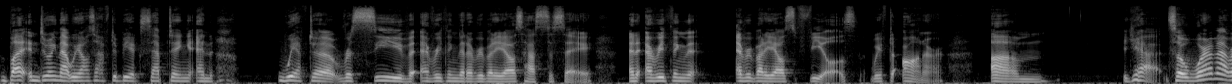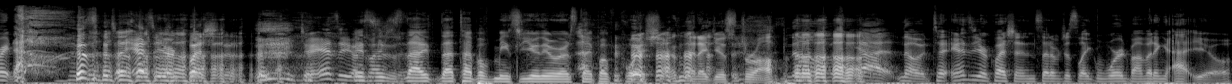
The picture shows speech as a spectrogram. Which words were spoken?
But in doing that, we also have to be accepting and we have to receive everything that everybody else has to say and everything that everybody else feels. We have to honor. Um, yeah. So where I'm at right now, to answer your question, to answer your It's question, that that type of Miss Universe type of question that I just dropped. no, yeah, no. To answer your question, instead of just like word vomiting at you,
